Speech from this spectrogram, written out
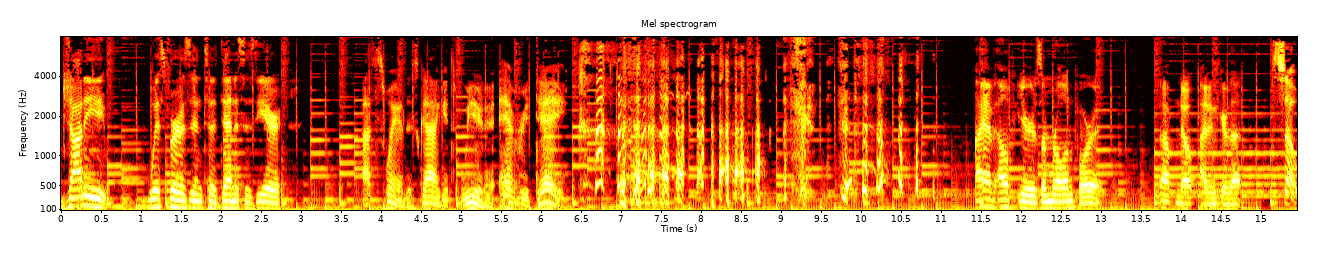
Johnny whispers into Dennis's ear, I swear this guy gets weirder every day. I have elf ears, I'm rolling for it. Oh, no, I didn't hear that. So,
